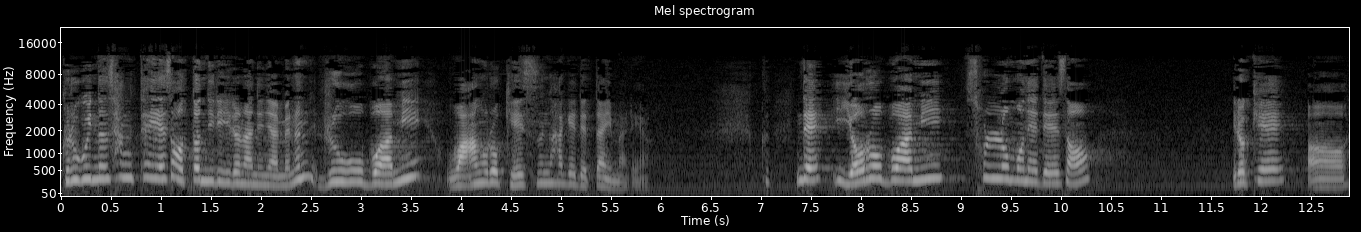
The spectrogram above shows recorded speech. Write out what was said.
그러고 있는 상태에서 어떤 일이 일어나느냐 하면은 르호보암이 왕으로 계승하게 됐다 이 말이에요. 그, 근데 이 여로보암이 솔로몬에 대해서 이렇게 어,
